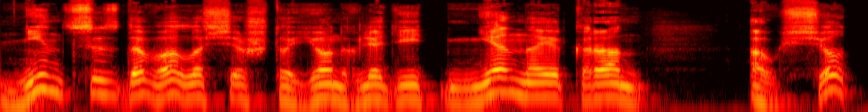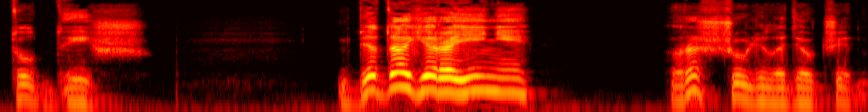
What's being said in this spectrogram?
Нінцы здавалася, што ён глядзіць не на экран, а ўсё туды ж. Беда гераіні расчуліла дзяўчыну.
